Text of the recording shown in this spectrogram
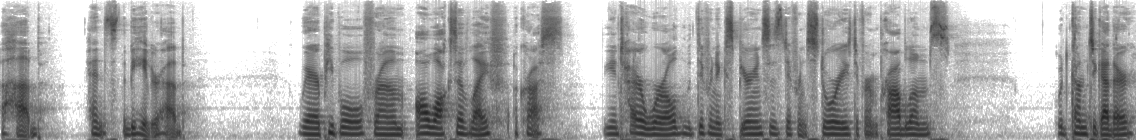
a hub, hence the behavior hub, where people from all walks of life across the entire world with different experiences, different stories, different problems would come together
